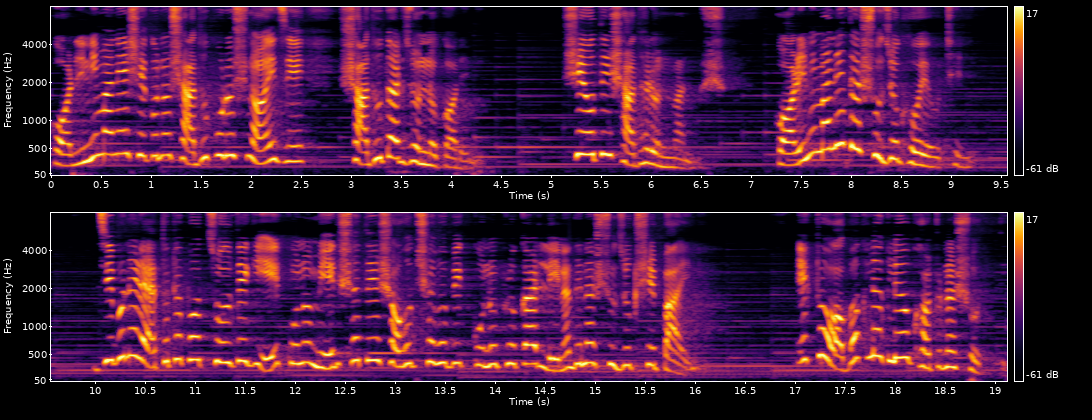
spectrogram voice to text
করেনি মানে সে কোনো সাধু পুরুষ নয় যে সাধুতার জন্য করেনি। সে অতি সাধারণ মানুষ। করেনি মানে তার সুযোগ হয়ে ওঠেনি। জীবনের এতটা পথ চলতে গিয়ে কোনো মেয়ের সাথে সহজ স্বাভাবিক কোনো প্রকার লেনাদেনার সুযোগ সে পায়নি। একটু অবাক লাগলেও ঘটনা সত্যি।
